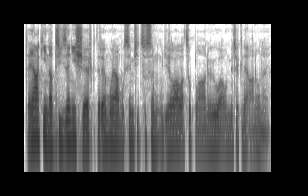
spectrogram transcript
To je nějaký nadřízený šéf, kterému já musím říct, co jsem udělal a co plánuju a on mi řekne ano, ne.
